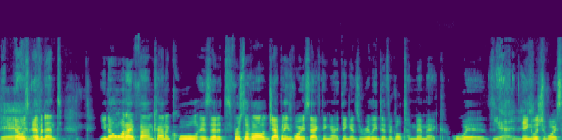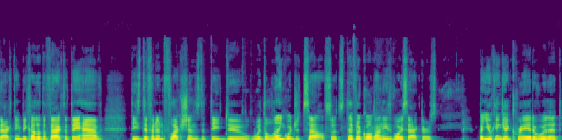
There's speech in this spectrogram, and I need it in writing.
Yeah, that was man. evident. You know what I found kind of cool is that it's first of all Japanese voice acting. I think is really difficult to mimic with Yeah. English voice acting because of the fact that they have these different inflections that they do with the language itself. So it's difficult on Mhm. these voice actors, but you can get creative with it.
